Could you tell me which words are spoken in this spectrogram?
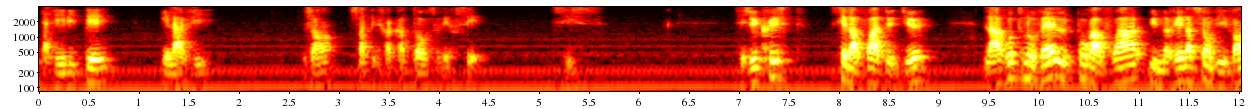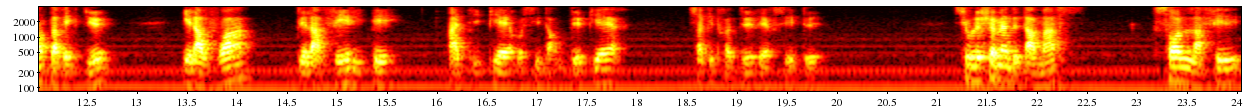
la vérité et la vie. Jean chapitre 14, verset 6. Jésus-Christ c'est la voie de Dieu, la route nouvelle pour avoir une relation vivante avec Dieu, et la voie de la vérité, a dit Pierre aussi dans 2 Pierre, chapitre 2, verset 2. Sur le chemin de Damas, Saul a fait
